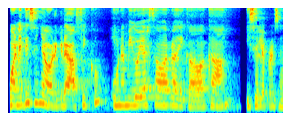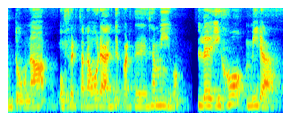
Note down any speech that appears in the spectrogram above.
Juan es diseñador gráfico. Un amigo ya estaba radicado acá y se le presentó una oferta laboral de parte de ese amigo. Le dijo, mira,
